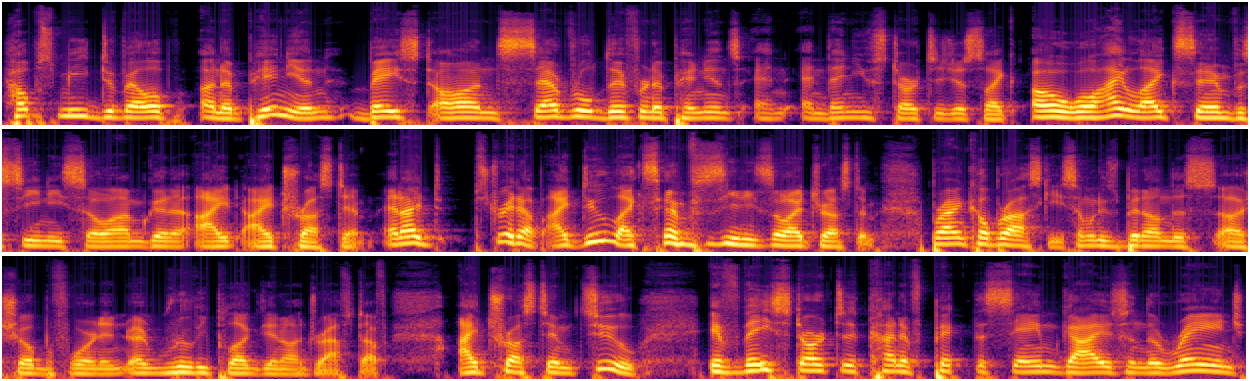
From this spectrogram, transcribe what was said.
helps me develop an opinion based on several different opinions, and and then you start to just like, oh well, I like Sam Vecenie, so I'm gonna I I trust him, and I straight up I do like Sam Vecenie, so I trust him. Bryan Kalbrosky, someone who's been on this uh, show before and, and really plugged in on draft stuff, I trust him too. If they start to kind of pick the same guys in the range,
